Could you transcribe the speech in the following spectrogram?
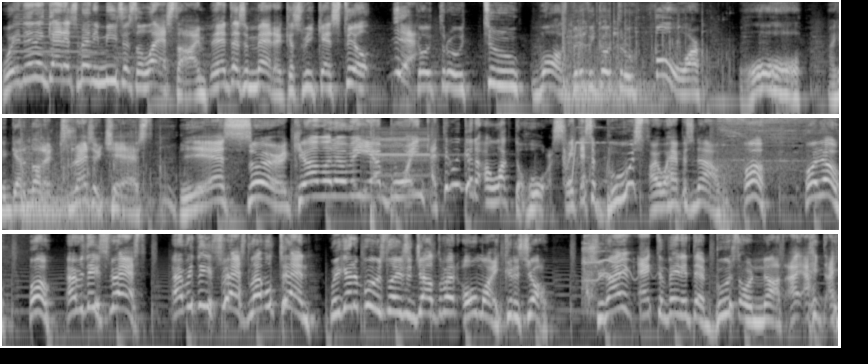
We didn't get as many meats as the last time. It doesn't matter, because we can still yeah, go through two walls. But if we go through four... Oh, I can get another treasure chest. Yes, sir. Come on over here, boink. I think we gotta unlock the horse. Wait, there's a boost? Alright, what happens now? Oh, oh, yo. Oh, everything's fast. Everything's fast. Level 10. We got a boost, ladies and gentlemen. Oh my goodness, yo. Should I have activated that boost or not? I, I, I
